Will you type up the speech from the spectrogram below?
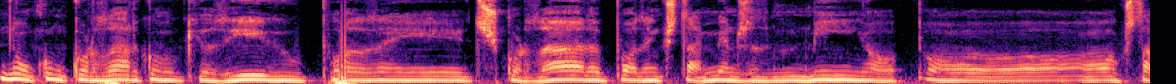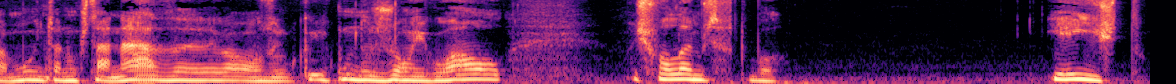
não concordar com o que eu digo, podem discordar, podem gostar menos de mim, ou, ou, ou gostar muito, ou não gostar nada, ou nos João igual, mas falamos de futebol. E é isto.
